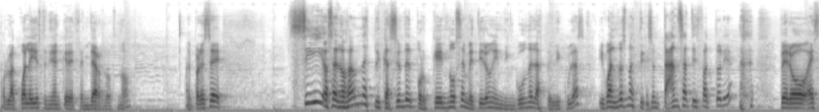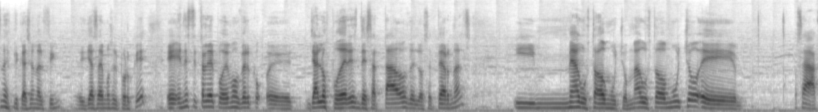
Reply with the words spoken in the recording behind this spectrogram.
por la cual ellos tenían que defenderlos, ¿no? Me parece Sí, o sea, nos dan una explicación del por qué no se metieron en ninguna de las películas. Igual no es una explicación tan satisfactoria, pero es una explicación al fin. Eh, ya sabemos el por qué. Eh, en este tráiler podemos ver eh, ya los poderes desatados de los Eternals. Y me ha gustado mucho, me ha gustado mucho. o sea,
